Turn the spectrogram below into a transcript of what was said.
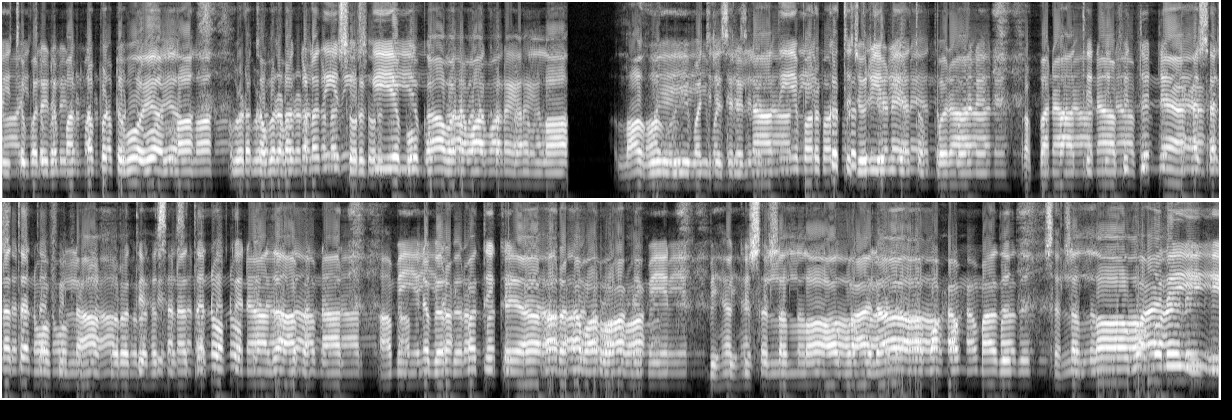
സഹായിച്ച പലരും മരണപ്പെട്ടു പോയ അവരുടെ കബറടങ്ങളെ നീ സ്വർഗീയ പൂങ്കാവനമാക്കണേ അല്ല അല്ലാഹുവേ ഈ മജ്ലിസിലെല്ലാം നീ ബർക്കത്ത് ചൊരിയണേ തമ്പുരാനെ. റബ്ബന ആതിനാ ഫിദ്ദുനിയ ഹസനതൻ വഫിൽ ആഖിറതി ഹസനതൻ വഖിനാ അദാബന്നാർ. ആമീൻ. ബിറഹ്മതിക യാ അർഹമർ റഹീമീൻ. ബിഹഖ് സല്ലല്ലാഹു അലാ മുഹമ്മദ് സല്ലല്ലാഹു അലൈഹി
